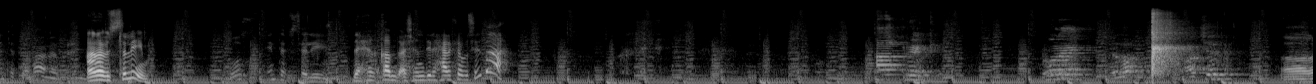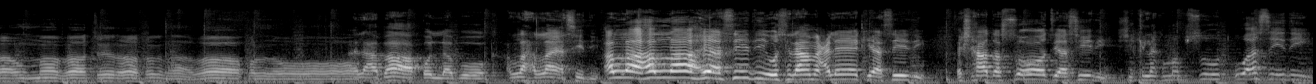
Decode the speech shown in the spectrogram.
أنت تمام يا برنس. أنا بالسليم. بص أنت في دحين قمت عشان ادير حركة بسيطة اللهم باتر فقنا باقلو الاباء قل لأبوك. الله الله يا سيدي. الله الله يا سيدي. وسلام عليك يا سيدي. إيش هذا الصوت يا سيدي؟ شكلك مبسوط. وسيدي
